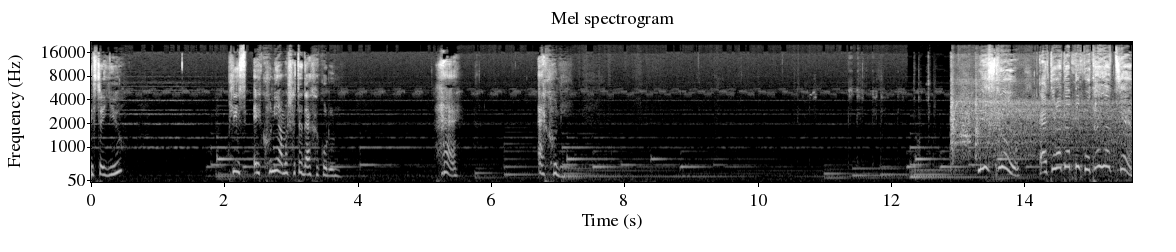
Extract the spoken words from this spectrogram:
মিস্টার ইউ? প্লিজ এখনই আমার সাথে দেখা করুন। হ্যাঁ এখনই। মিসলু এত রাতে আপনি কোথায় যাচ্ছেন?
